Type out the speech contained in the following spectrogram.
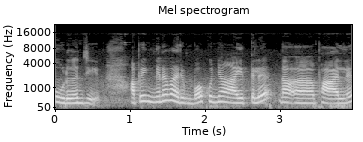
കൂടുകയും ചെയ്യും. അപ്പോൾ ഇങ്ങനെ വരുമ്പോൾ കുഞ്ഞ് ആയത്തിൽ പാലിന്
